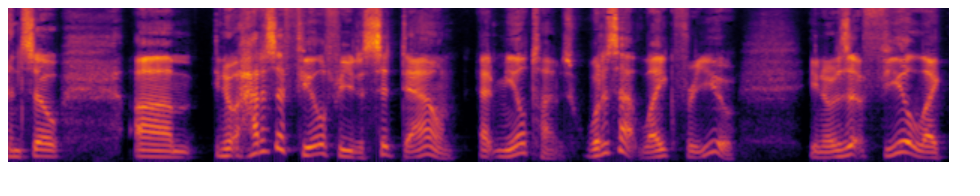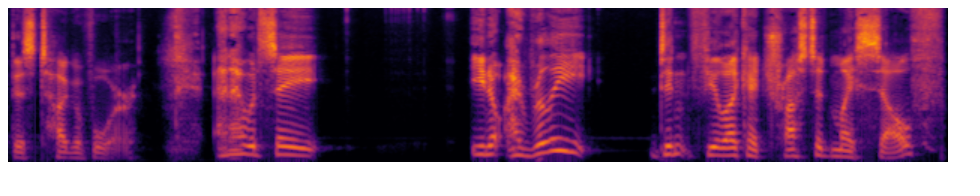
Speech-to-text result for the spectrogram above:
And so, um, you know, how does it feel for you to sit down at meal times? What is that like for you? You know, does it feel like this tug of war? And I would say, you know, I really didn't feel like I trusted myself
